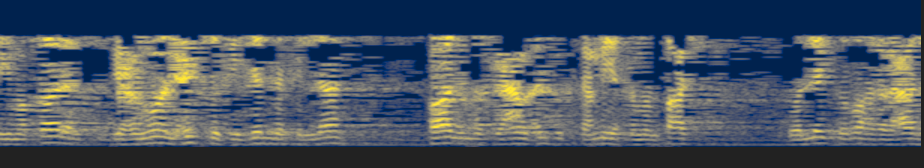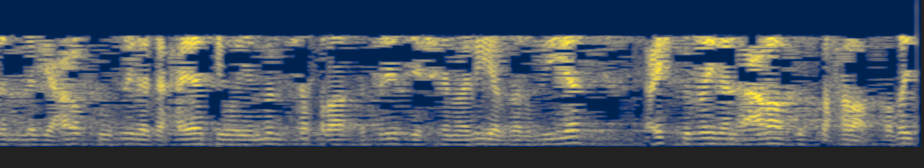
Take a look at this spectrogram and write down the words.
في مقالة بعنوان عشت في جنة الله. قال إنه في عام 1918 وليت ظهر العالم الذي عرفته طيلة حياتي ويممت شطر أفريقيا الشمالية الغربية. عشت بين الأعراف في الصحراء قضيت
